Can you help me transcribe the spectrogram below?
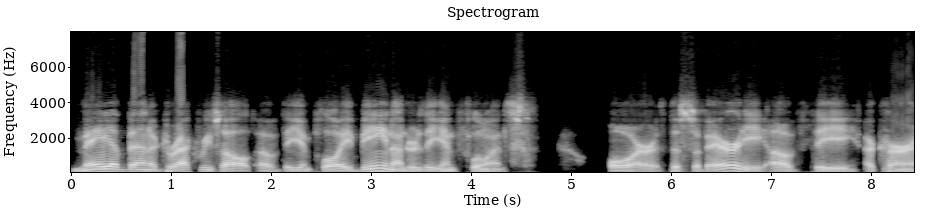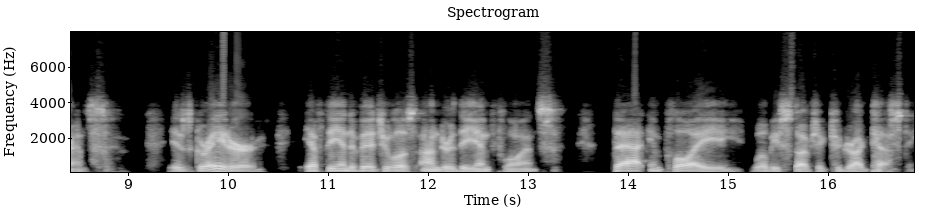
may have been a direct result of the employee being under the influence or the severity of the occurrence is greater if the individual is under the influence, that employee will be subject to drug testing.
